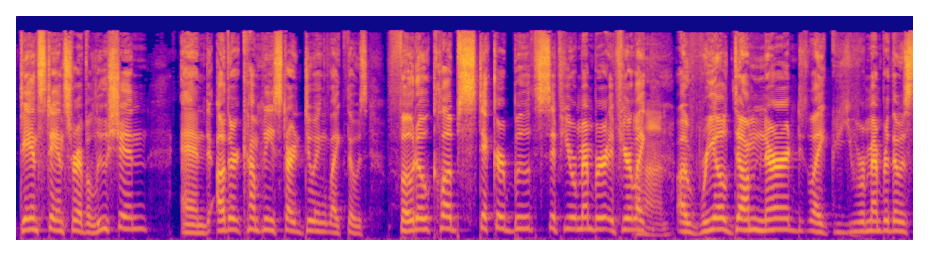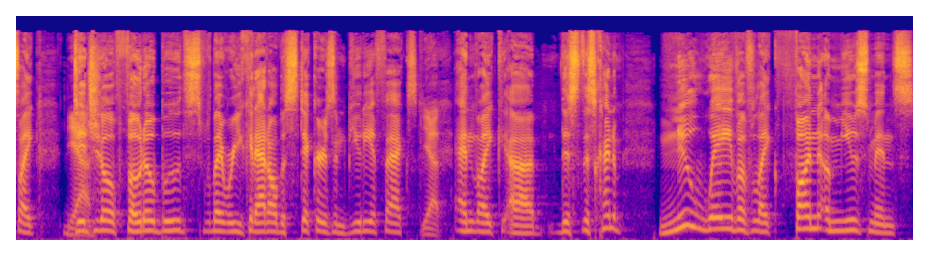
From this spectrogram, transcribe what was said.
Dance Dance Revolution and other companies started doing like those photo club sticker booths if you remember if you're like Uh-huh. a real dumb nerd like you remember those like Yeah. digital photo booths where you could add all the stickers and beauty effects Yep. and like uh this this kind of new wave of like fun amusements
